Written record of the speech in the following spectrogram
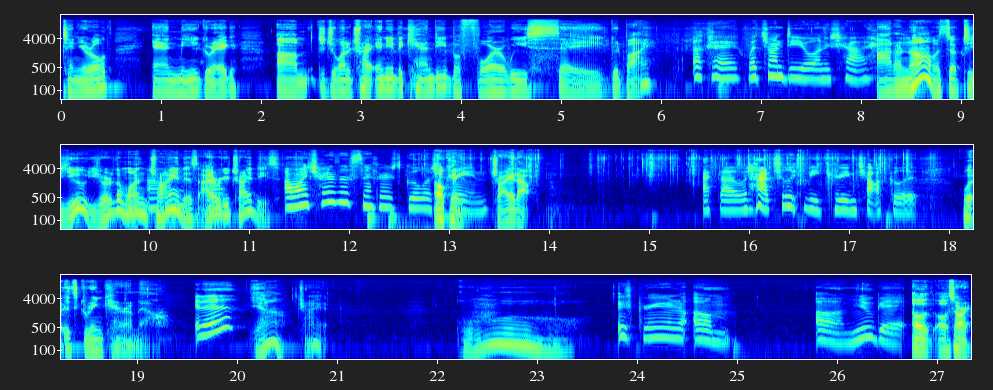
10 year old and me, Greg. Um, did you want to try any of the candy before we say goodbye? Okay, which one do you want to try? I don't know. It's up to you. You're the one trying Um, this. I already tried these. I want to try the Snickers ghoulish Okay, green. try it out. I thought it would actually be green chocolate. Well, it's green caramel. It is? Yeah, try it. Ooh. It's green, um, um, nougat. Oh, oh, sorry.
